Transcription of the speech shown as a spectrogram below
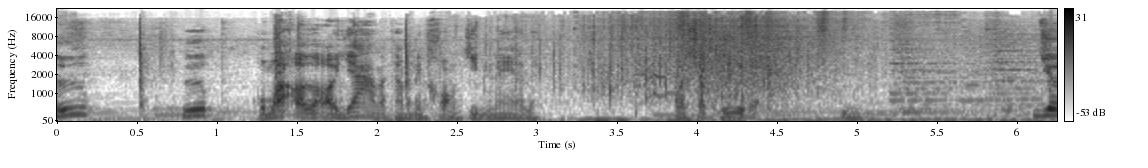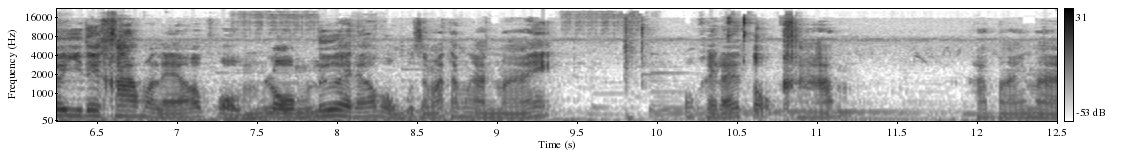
ฮึบฮึบผมว่าเอาเราเอาหญ้ามาทำเป็นของกินแน่เลยวัชพืชอะ เยอะอีได้ข้าวมาแล้วครับผมลงเรื่อยนะครับผมคุณสามารถทำงานไม้ โอเคเราได้โต๊ะคราฟคราฟไม้มา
